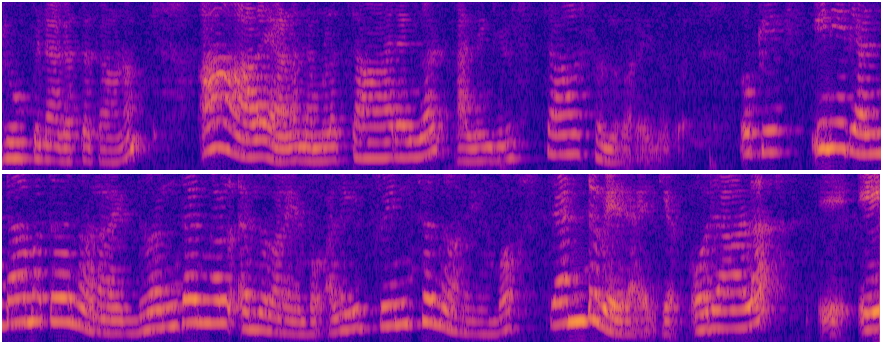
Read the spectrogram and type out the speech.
ഗ്രൂപ്പിനകത്ത് കാണും. ആ ആളെയാണ് നമ്മൾ താരങ്ങൾ അല്ലെങ്കിൽ സ്റ്റാർസ് എന്ന് പറയുന്നത്. ഓക്കെ ഇനി രണ്ടാമത്തതെന്ന് പറയുന്നത് ദ്വന്ദ്ങ്ങൾ എന്ന് പറയുമ്പോൾ അല്ലെങ്കിൽ ട്വിൻസ് എന്ന് പറയുമ്പോൾ രണ്ട് പേരായിരിക്കും. ഒരാൾ എ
